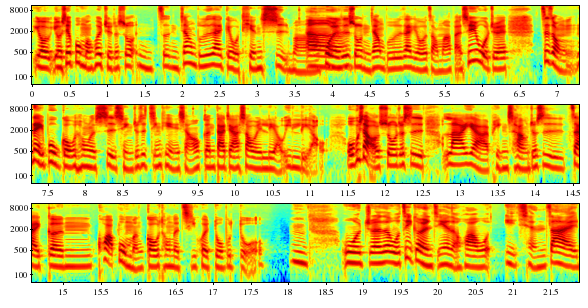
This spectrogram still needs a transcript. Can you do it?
有有些部门会觉得说，你这你这样不是在给我添事吗？或者是说你这样不是在给我找麻烦？所以我觉得这种内部沟通的事情，就是今天也想要跟大家稍微聊一聊。我不晓得说，就是拉雅平常就是在跟跨部门沟通的机会多不多？嗯，我觉得我自己个人经验的话，我以前在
